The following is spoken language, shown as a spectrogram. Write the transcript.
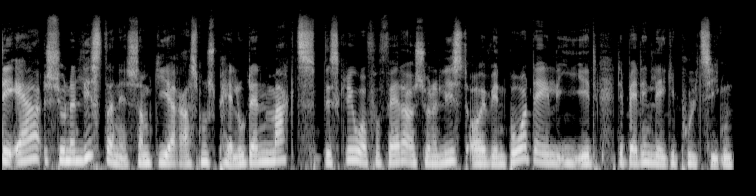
Det er journalisterne, som giver Rasmus Paludan magt. Det skriver forfatter og journalist Øjvind Bordal i et debatindlæg i Politiken.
